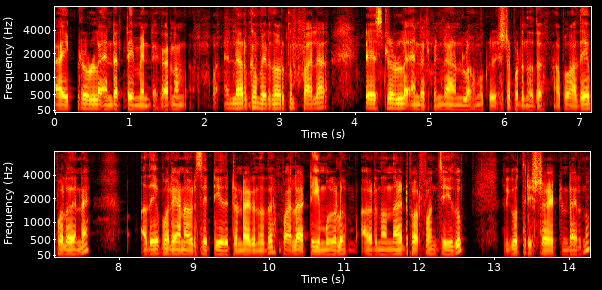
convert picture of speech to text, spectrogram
ടൈപ്പിലുള്ള എന്റർടൈൻമെന്റ് കാരണം എല്ലാവർക്കും വരുന്നവർക്കും പല ടേസ്റ്റിലുള്ള എന്റർടൈൻമെന്റ് ആണല്ലോ നമുക്ക് ഇഷ്ടപ്പെടുന്നത്. അപ്പോൾ അതേപോലെ തന്നെ അതേപോലെയാണ് അവർ സെറ്റ് ചെയ്തിട്ടുണ്ടായിരുന്നത്. പല ടീമുകളും അവർ നന്നായിട്ട് പെർഫോം ചെയ്തു. എനിക്ക് ഒത്തിരി ഇഷ്ടമായിട്ടുണ്ടായിരുന്നു.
